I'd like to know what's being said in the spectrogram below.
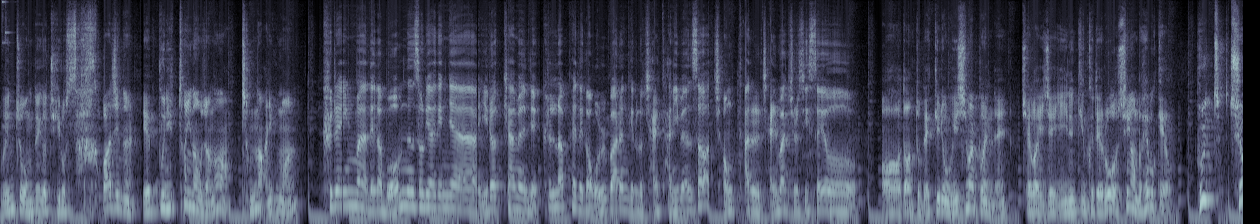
왼쪽 엉덩이가 뒤로 싹 빠지는 예쁜 힙턴이 나오잖아. 장난 아니구만. 그래 임마. 내가 뭐 없는 소리 하겠냐. 이렇게 하면 이제 클럽 헤드가 올바른 길로 잘 다니면서 정타를 잘 맞출 수 있어요. 아 난 또 맥기령 의심할 뻔했네. 제가 이제 이 느낌 그대로 스윙 한번 해볼게요. 훗차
